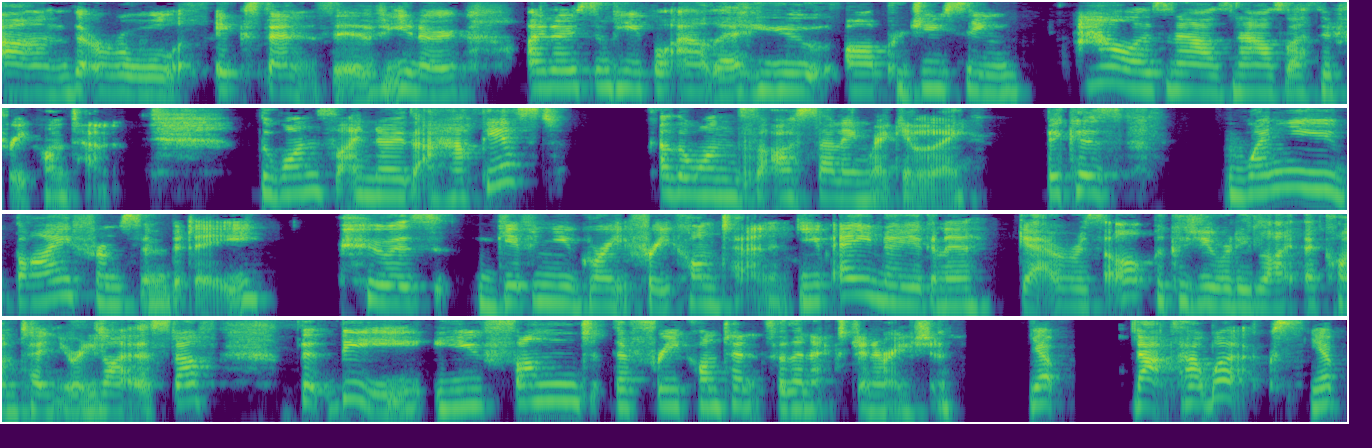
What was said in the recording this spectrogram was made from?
um, that are all extensive. You know, I know some people out there who are producing hours and hours and hours worth of free content. The ones that I know that are happiest are the ones that are selling regularly because when you buy from somebody who has given you great free content, you A, know you're going to get a result because you already like their content, you already like their stuff. But B, you fund the free content for the next generation. Yep. That's how it works. Yep.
